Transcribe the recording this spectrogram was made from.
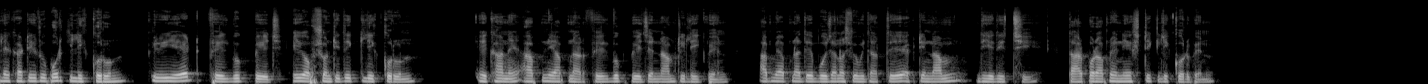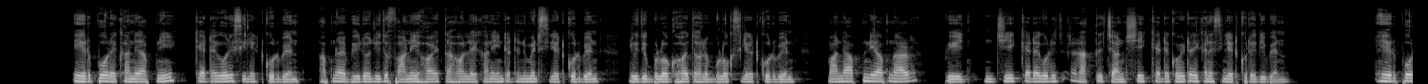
লেখাটির উপর ক্লিক করুন ক্রিয়েট ফেসবুক পেজ এই অপশনটিতে ক্লিক করুন। এখানে আপনি আপনার ফেসবুক পেজের নামটি লিখবেন। আমি আপনাদের বোঝানোর সুবিধার্থে একটি নাম দিয়ে দিচ্ছি। তারপর আপনি নেক্সটে ক্লিক করবেন। এরপর এখানে আপনি ক্যাটাগরি সিলেক্ট করবেন। আপনার ভিডিও যদি ফানি হয়, তাহলে এখানে এন্টারটেনমেন্ট সিলেক্ট করবেন। যদি ব্লগ হয়, তাহলে ব্লগ সিলেক্ট করবেন। মানে আপনি আপনার পেজ যে ক্যাটাগরি রাখতে চান সেই ক্যাটাগরিটা এখানে সিলেক্ট করে দিবেন। এরপর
